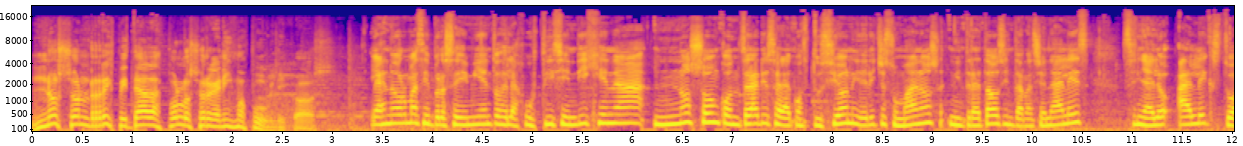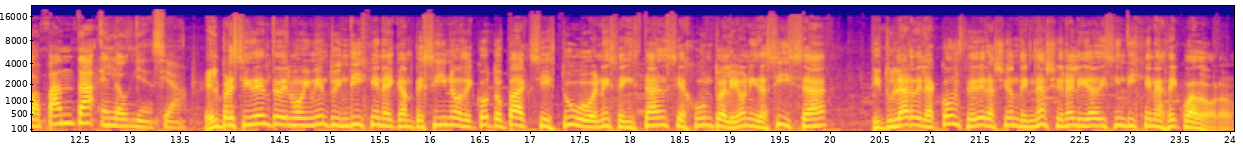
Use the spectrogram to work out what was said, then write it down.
no son respetadas por los organismos públicos. Las normas y procedimientos de la justicia indígena no son contrarios a la Constitución ni derechos humanos ni tratados internacionales, señaló Alex Toapanta en la audiencia. El presidente del movimiento indígena y campesino de Cotopaxi estuvo en esa instancia junto a Leónidas Sisa, titular de la Confederación de Nacionalidades Indígenas de Ecuador.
